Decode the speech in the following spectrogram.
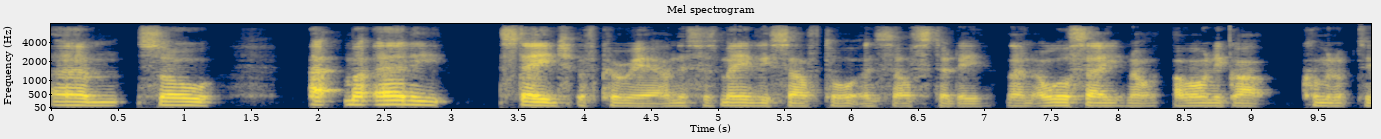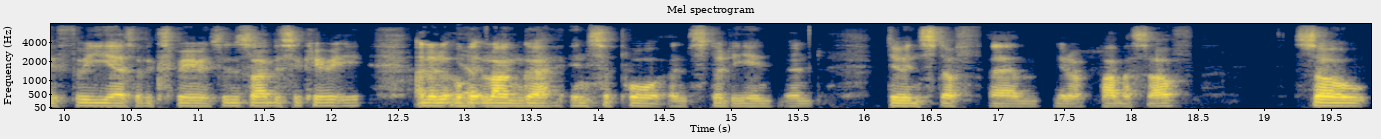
um, so at my early stage of career, and this was mainly self-taught and self-study, and I will say, you know, I've only got coming up to three years of experience in cybersecurity and a little Yeah, bit longer in support and studying and doing stuff, um, you know, by myself. So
